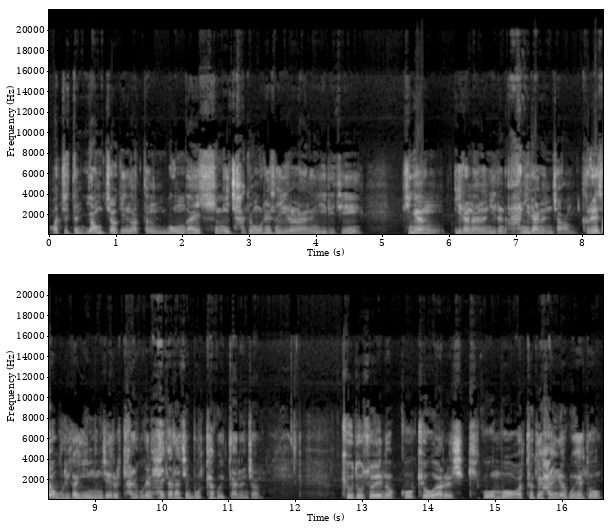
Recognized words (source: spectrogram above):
어쨌든 영적인 어떤 뭔가의 힘이 작용을 해서 일어나는 일이지 그냥 일어나는 일은 아니라는 점. 그래서 우리가 이 문제를 결국엔 해결하지 못하고 있다는 점. 교도소에 넣고 교화를 시키고 뭐 어떻게 하려고 해도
